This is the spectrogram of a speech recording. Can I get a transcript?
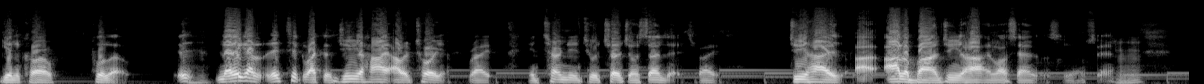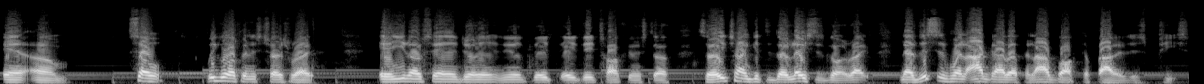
get in the car, pull up. It, mm-hmm. Now they got they took like a junior high auditorium, right, and turned it into a church on Sundays, right. Junior high, uh, Audubon Junior High in Los Angeles. You know what I'm saying? Mm-hmm. And um, so we go up in this church, right? And you know what I'm saying? They're doing, you know, they, they, they talking and stuff. So they trying to get the donations going, right? Now, this is when I got up and I walked up out of this piece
